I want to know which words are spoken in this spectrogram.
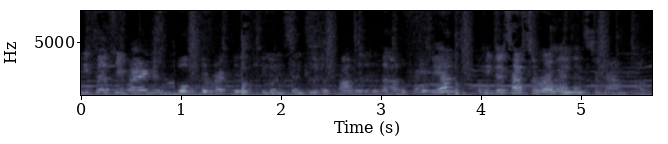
He says he rather just book directly with you and sent you a deposit? Is that okay? Yeah, he just has to write me on Instagram. Okay.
